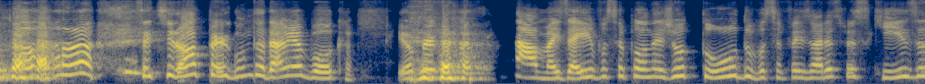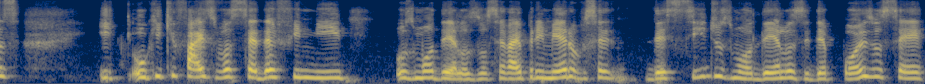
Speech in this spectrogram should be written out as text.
Você tirou a pergunta da minha boca. Eu pergunto, tá, mas aí você planejou tudo, você fez várias pesquisas, e o que, que faz você definir os modelos? Você vai primeiro, você decide os modelos e depois você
